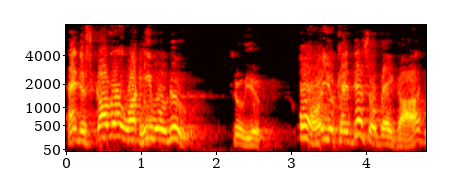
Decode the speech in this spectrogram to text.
and discover what He will do through you, or you can disobey God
